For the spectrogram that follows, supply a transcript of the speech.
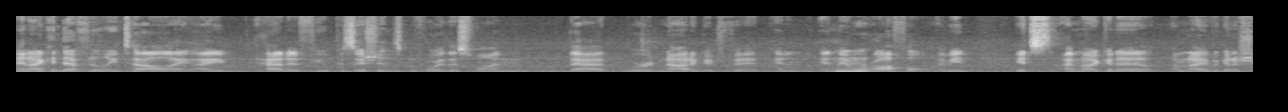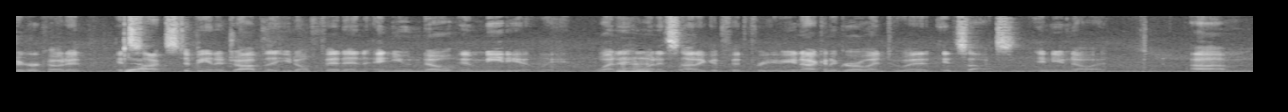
And I can definitely tell. I, I had a few positions before this one that were not a good fit, and, and they mm-hmm. were awful. I mean, it's I'm not gonna I'm not even gonna sugarcoat it. It yeah. sucks to be in a job that you don't fit in, and you know immediately when mm-hmm. it, when it's not a good fit for you. You're not gonna grow into it. It sucks, and you know it. Um,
